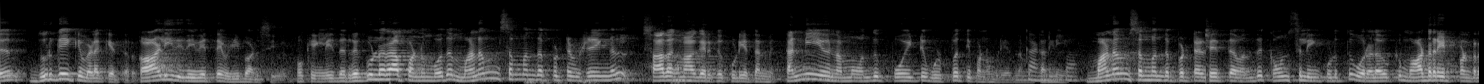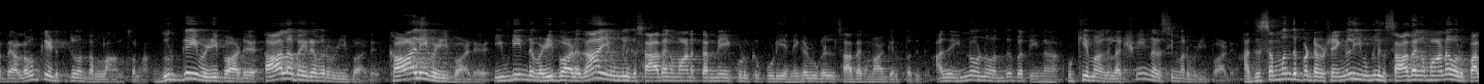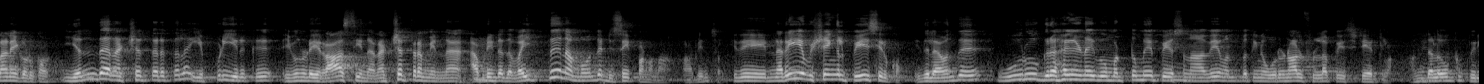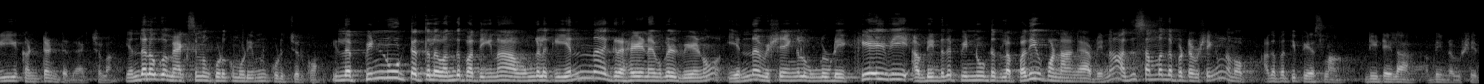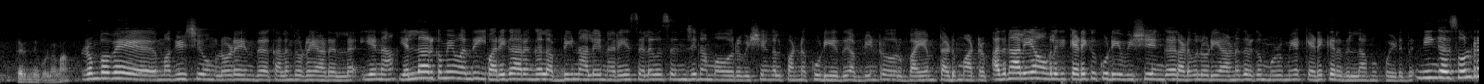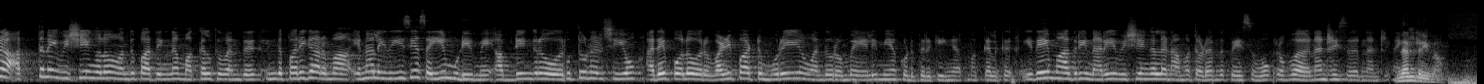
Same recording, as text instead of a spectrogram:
துர்கைக்கு விளக்கேற்றுறது காளி தெய்வத்தை வழிபாடு செய்வது. ஓகேங்களா? இதை ரெகுலராக பண்ணும்போது மனம் சம்பந்தப்பட்ட விஷயங்கள் சாதகமாக இருக்கக்கூடிய தன்மை. தண்ணியை நம்ம வந்து போயிட்டு உற்பத்தி பண்ண முடியாது நம்ம தண்ணி. மனம் சம்பந்தப்பட்ட விஷயத்தை வந்து கவுன்சிலிங் கொடுத்து ஓரளவுக்கு மாடரேட் பண்றது அளவுக்கு எடுத்துட்டு வந்துடலாம்னு சொல்லலாம். துர்கை வழிபாடு காலபைரவர் வழிபாடு காளி வழிபாடு இப்படின்ற வழிபாடு தான் இவங்களுக்கு சாதகமான தன்மையை கொடுக்கக்கூடிய நிகழ்வுகள் சாதகமாக இருப்பதுக்கு. அது இன்னொன்று வந்து பார்த்தீங்கன்னா முக்கியமாக லக்ஷ்மி நரசிம்மர் வழிபாடு. அது சம்பந்தப்பட்ட விஷயங்கள் இவங்களுக்கு சாதகமான ஒரு பலனை கொடுக்கும். எந்த நட்சத்திரத்தில் எப்படி இருக்கு இவங்களுடைய ராசி என்ன நட்சத்திரம் என்ன அப்படின்றத வைத்து நம்ம வந்து டிசைட் பண்ணலாம் அப்படின்னு சொல்லி. இது நிறைய விஷயங்கள் பேசியிருக்கோம். இதில் வந்து ஒரு கிரக இணைவு மட்டுமே பேசினாவே வந்து பார்த்தீங்கன்னா ஒரு நாள் ஃபுல்லாக பேசிட்டே இருக்கலாம். அந்த அளவுக்கு பெரிய கண்டென்ட் இது ஆக்சுவலாக எந்த அளவுக்கு மேக்ஸிமம் கொடுக்க முடியும்னு கொடுத்துருக்கோம் இதில் பின்னூட்டத்தில் வந்து பார்த்தீங்கன்னா உங்களுக்கு என்ன கிரக இணைவுகள் வேணும் என்ன விஷயங்கள் உங்களுடைய கேள்வி அப்படின்றத பின்னூட்டத்தில் பதிவு பண்ணாங்க அப்படின்னா அது சம்மந்தப்பட்ட விஷயங்கள் நம்ம அதை பற்றி பேசலாம் டீட்டெயிலாக அப்படின்ற விஷயத்தை தெரிந்து கொள்ளலாம். ரொம்பவே மகிழ்ச்சி உங்களோட இந்த கலந்துரையாடலில். ஏன்னா எல்லாருக்குமே வந்து பரிகாரங்கள் அப்படின்னாலே நிறைய செலவு செஞ்சு நம்ம ஒரு விஷயங்கள் பண்ணக்கூடியது அப்படின்ற ஒரு பயம் தடுமாற்றம். அதனாலேயே அவங்களுக்கு கிடைக்கக்கூடிய விஷயங்கள் கடவுளுடைய அனுகிரகம் முழுமையாக கிடைக்கிறது இல்லாமல் போயிடுது. நீங்கள் சொல்கிற அத்தனை விஷயங்களும் வந்து பார்த்தீங்கன்னா மக்களுக்கு வந்து இந்த பரிகாரமாக என்னால் இது ஈஸியாக செய்ய முடியுமே அப்படிங்கிற ஒரு புத்துணர்ச்சியும் அதே போல ஒரு வழிபாட்டு முறையும் வந்து ரொம்ப எளிமையா கொடுத்துருக்கீங்க மக்களுக்கு. இதே மாதிரி நிறைய விஷயங்கள்ல நாம தொடர்ந்து பேசுவோம். ரொம்ப நன்றி சார். நன்றி. நன்றி மேம்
